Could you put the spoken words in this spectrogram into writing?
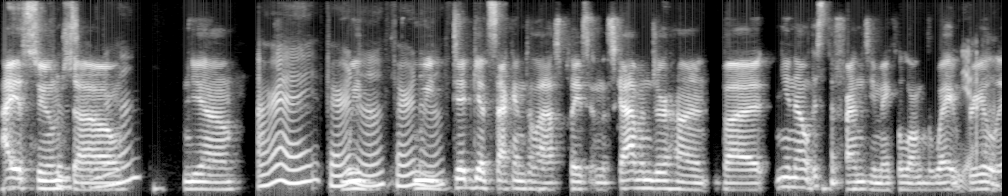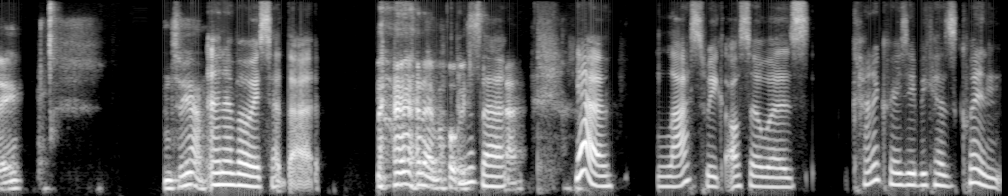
I assume so. Yeah. All right. Fair We- enough. Fair we enough. We did get second to last place in the scavenger hunt, but you know, it's the friends you make along the way, Yeah. really. And so yeah, And I've always said that. and I've always said that. Yeah. Last week also was kind of crazy because Quinn,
